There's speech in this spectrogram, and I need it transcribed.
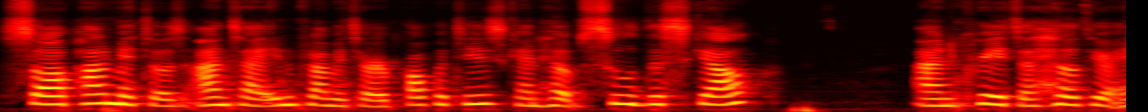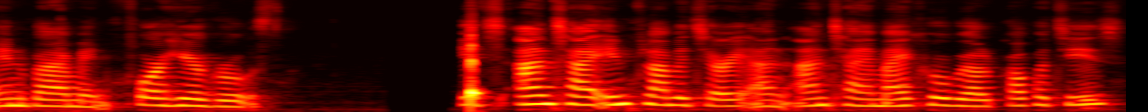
Saw palmetto's anti-inflammatory properties can help soothe the scalp and create a healthier environment for hair growth. Its anti-inflammatory and antimicrobial properties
